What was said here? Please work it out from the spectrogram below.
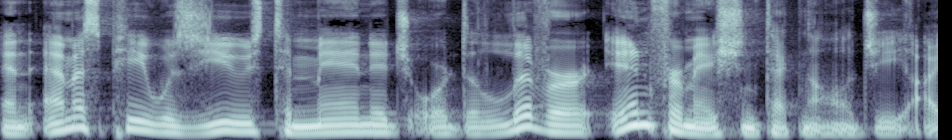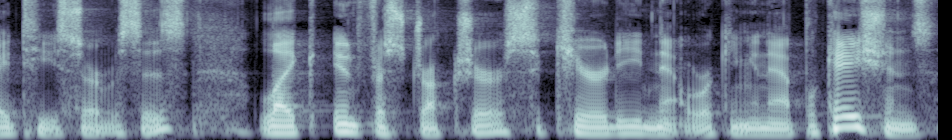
an MSP was used to manage or deliver information technology IT services like infrastructure, security, networking, and applications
